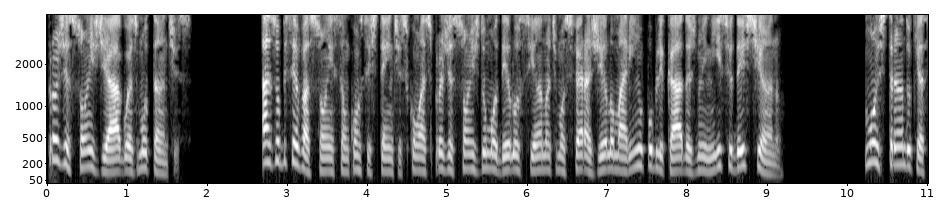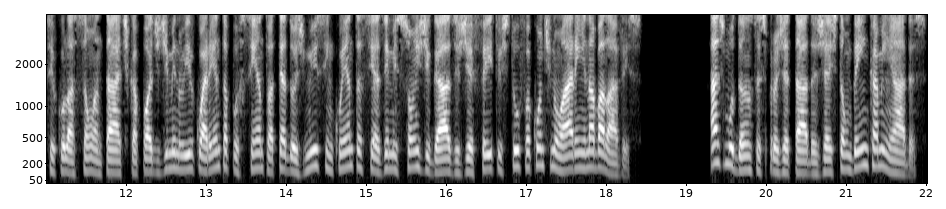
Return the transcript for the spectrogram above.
Projeções de águas mutantes. As observações são consistentes com as projeções do modelo Oceano-Atmosfera-Gelo Marinho publicadas no início deste ano, mostrando que a circulação antártica pode diminuir 40% até 2050 se as emissões de gases de efeito estufa continuarem inabaláveis. As mudanças projetadas já estão bem encaminhadas,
